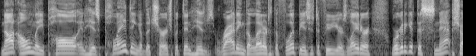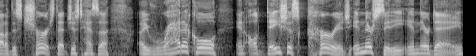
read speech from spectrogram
not only Paul in his planting of the church, but then his writing the letter to the Philippians just a few years later. We're going to get this snapshot of this church that just has a, a radical and audacious courage in their city, in their day,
